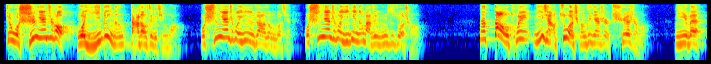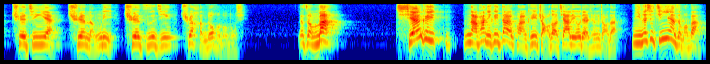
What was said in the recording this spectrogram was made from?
就是我十年之后我一定能达到这个情况，我十年之后一定能赚到这么多钱，我十年之后一定能把这个公司做成。那倒推你想做成这件事缺什么？你一问，缺经验、缺能力、缺资金、缺很多很多东西，那怎么办？钱可以，哪怕你可以贷款，可以找到，家里有点钱可以找到，你那些经验怎么办？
